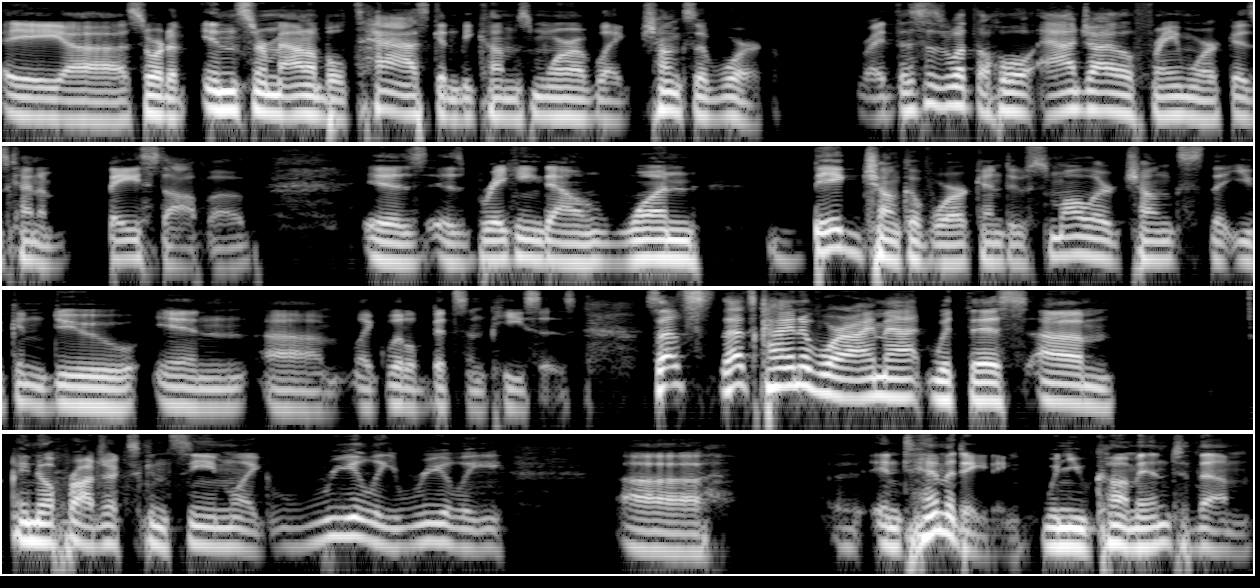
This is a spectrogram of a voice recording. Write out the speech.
a uh, sort of insurmountable task and becomes more of like chunks of work, right? This is what the whole agile framework is kind of based off of is is breaking down one big chunk of work into smaller chunks that you can do in um, like little bits and pieces. So that's that's kind of where I'm at with this. Um, I know projects can seem like really, really uh, intimidating when you come into them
